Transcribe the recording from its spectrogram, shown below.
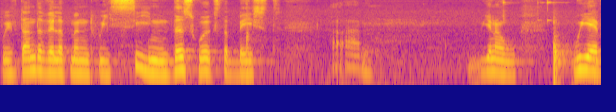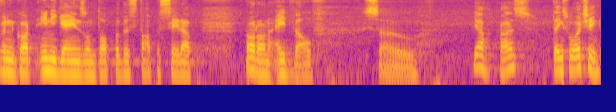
we've done development, we've seen this works the best. Um, you know, we haven't got any gains on top of this type of setup, not on 8 valve. So, yeah, guys, thanks for watching.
